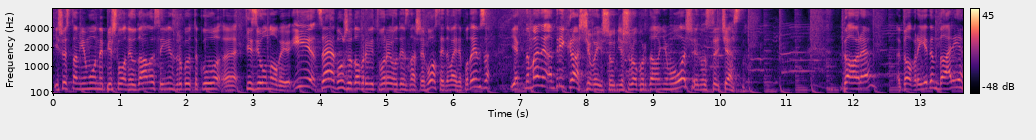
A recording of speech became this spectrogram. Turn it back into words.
І щось там йому не пішло, не вдалося, і він зробив таку е, фізіономію. І це дуже добре відтворив один з наших гостей. Давайте подивимося. Як на мене, Андрій краще вийшов, ніж Роберт Дауні молодший, ну це чесно. Добре. Добре, їдемо далі.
